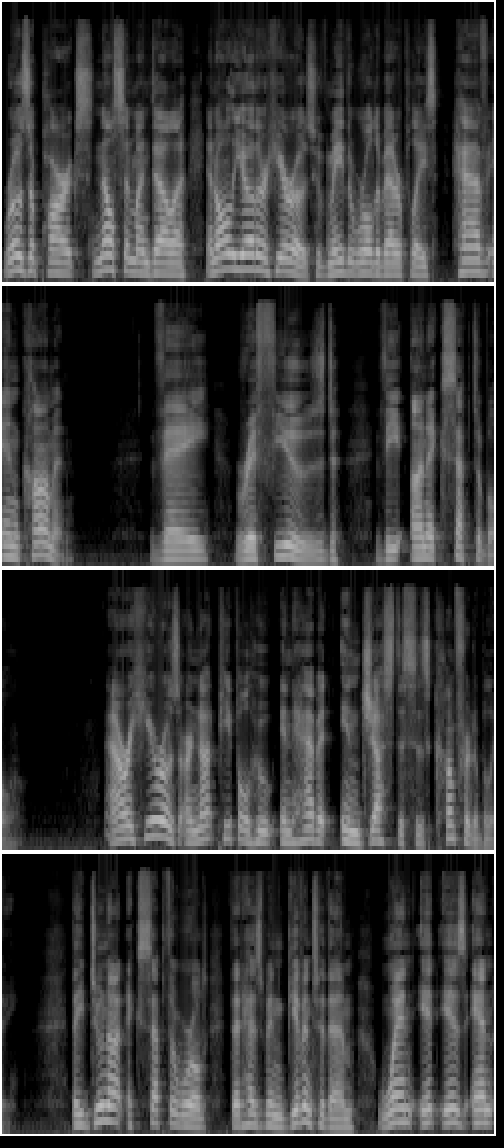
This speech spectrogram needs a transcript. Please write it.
Rosa Parks, Nelson Mandela, and all the other heroes who've made the world a better place have in common? They refused the unacceptable. Our heroes are not people who inhabit injustices comfortably. They do not accept the world that has been given to them when it is an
